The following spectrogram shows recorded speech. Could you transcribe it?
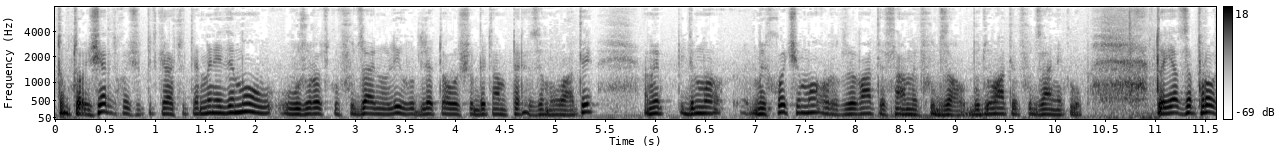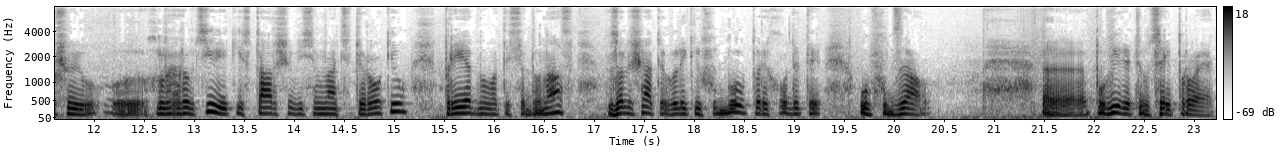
Тобто, ще раз хочу підкреслити, ми не йдемо в Ужгородську футзальну лігу для того, щоб там перезимувати. А ми підемо, ми хочемо розвивати саме футзал, будувати футзальний клуб. То я запрошую гравців, які старше 18 років, приєднуватися до нас, залишати великий футбол, переходити у футзал. Е, Повірити в цей проект.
